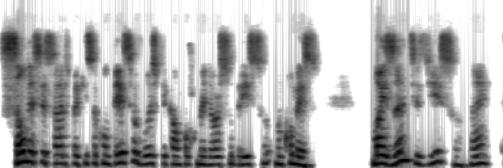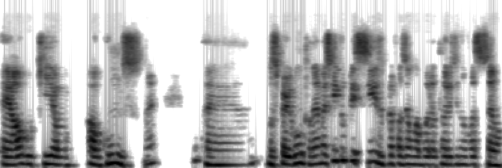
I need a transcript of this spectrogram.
são necessários para que isso aconteça. Eu vou explicar um pouco melhor sobre isso no começo. Mas antes disso, né, é algo que alguns né, é, nos perguntam, né, mas o que, eu preciso para fazer um laboratório de inovação?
